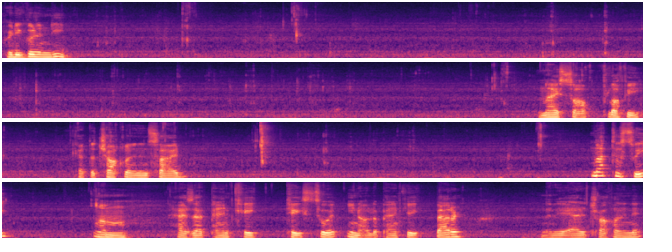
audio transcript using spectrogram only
Pretty good indeed. Nice, soft, fluffy. Got the chocolate inside. Not too sweet. Um, has that pancake taste to it. You know, the pancake batter. And then they added chocolate in it.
